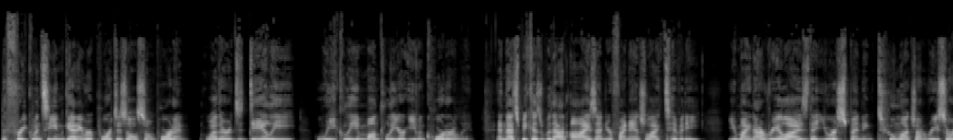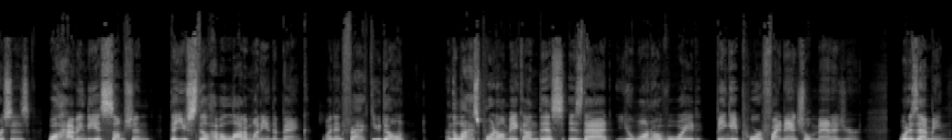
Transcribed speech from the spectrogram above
The frequency in getting reports is also important, whether it's daily, weekly, monthly, or even quarterly. And that's because without eyes on your financial activity, you might not realize that you are spending too much on resources while having the assumption that you still have a lot of money in the bank, when in fact you don't. And the last point I'll make on this is that you want to avoid being a poor financial manager. What does that mean?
